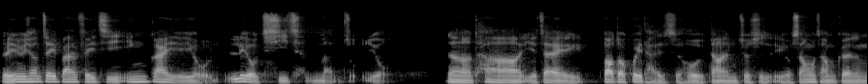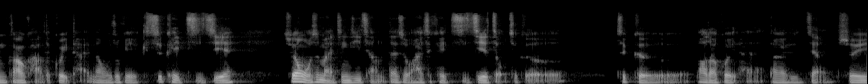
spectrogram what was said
对，因为像这一班飞机应该也有六七成满左右。那他也在报到柜台的时候，当然就是有商务舱跟高卡的柜台，那我就可以是可以直接，虽然我是买经济舱，但是我还是可以直接走这个这个报到柜台，大概是这样。所以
